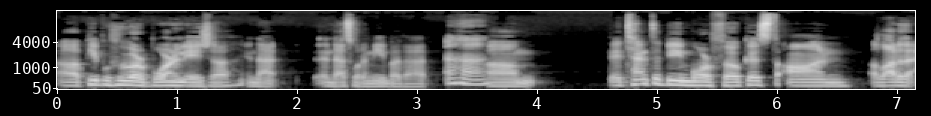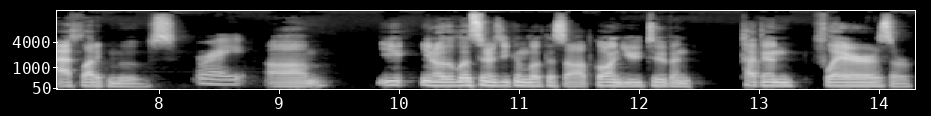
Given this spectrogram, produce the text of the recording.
uh, people who are born in Asia, in that, and that's what I mean by that. Uh huh. Um, they tend to be more focused on a lot of the athletic moves. Right. Um, you, you know, the listeners, you can look this up. Go on YouTube and type in flares or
